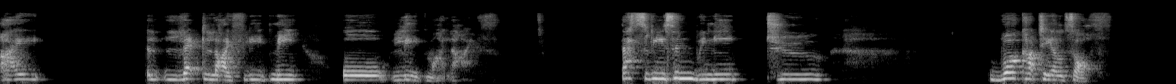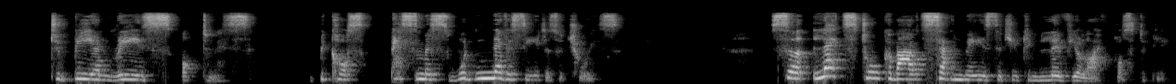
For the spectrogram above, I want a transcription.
I let life lead me or lead my life. That's the reason we need to work our tails off to be and raise optimists because pessimists would never see it as a choice. So let's talk about seven ways that you can live your life positively.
